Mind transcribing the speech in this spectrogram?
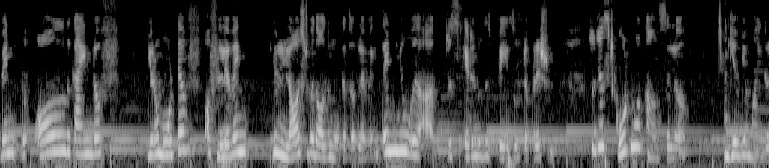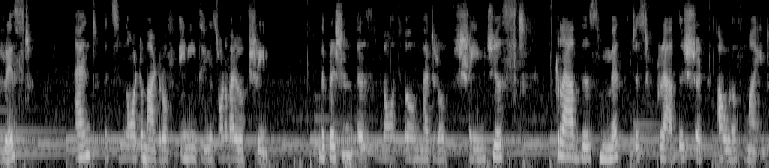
When the, all the kind of you know motive of living you lost with all the motives of living. Then you uh, just get into this phase of depression. So just go to a counselor give your mind a rest and it's not a matter of anything. It's not a matter of shame. Depression is not a matter of shame. Just grab this myth just grab this shit out of mind.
